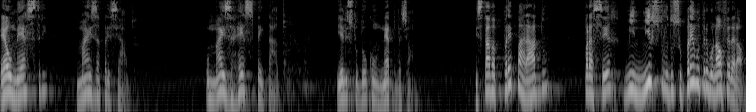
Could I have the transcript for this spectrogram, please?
É o mestre mais apreciado, o mais respeitado. E ele estudou com o neto desse homem. Estava preparado para ser ministro do Supremo Tribunal Federal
